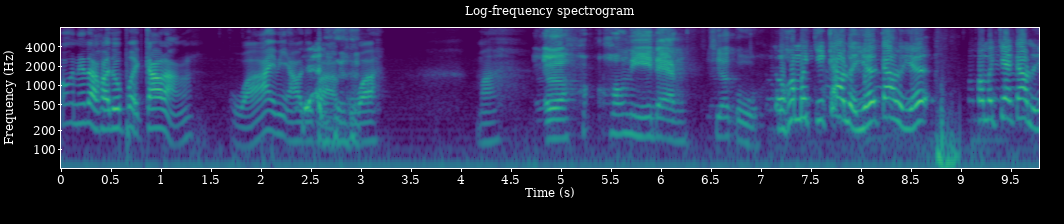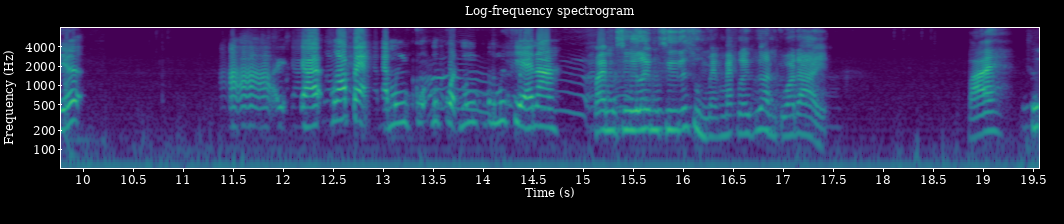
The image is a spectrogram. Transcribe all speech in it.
ห้องนี้แหละคอยดูเปิดก้าวหลังว้ายไม่เอาดีกว่ากลัวมา เออ ห้องนี้แดงเชื่อกู เดี๋ยวห้องเมื่อกี้เก้าเหลือเยอะเก้าเหลือเยอะห้องเมื่อกี้เก้าเหลือเยอะอ่าอ่าอ่าอย่ามึงเอาแปะแต่มึงกดมึงกดมึงมึงเสียนะไม่มึงซื้อเลยมึงซื้อแล้วสุ่มแม็กแม็กเลยเพื่อนกูว่าได้ ไป ซื้อ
